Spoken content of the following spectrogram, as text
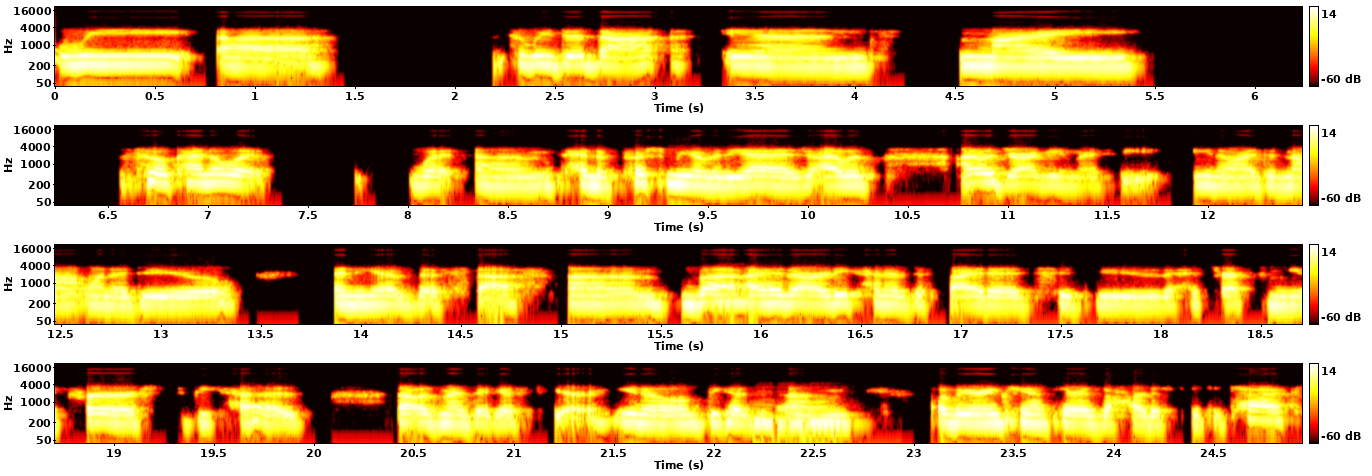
we uh, so we did that, and my so kind of what what um, kind of pushed me over the edge. I was I was dragging my feet. You know, I did not want to do any of this stuff. Um, but mm-hmm. I had already kind of decided to do the hysterectomy first because that was my biggest fear, you know, because mm-hmm. um, ovarian cancer is the hardest to detect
